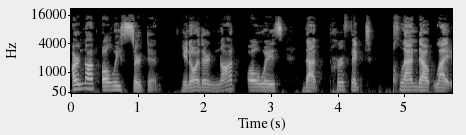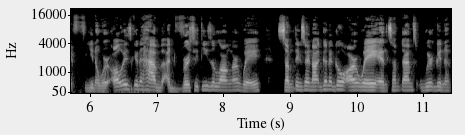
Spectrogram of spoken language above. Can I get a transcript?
are not always certain. You know, they're not always that perfect planned out life. You know, we're always going to have adversities along our way. Some things are not going to go our way, and sometimes we're going to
